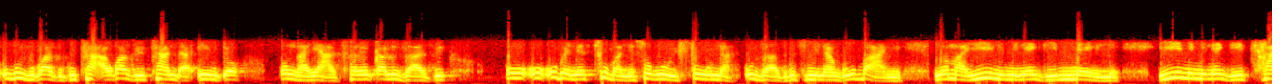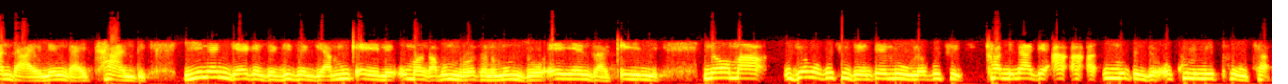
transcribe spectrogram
ukuze ukwazi ukuthi awukwazi uyithanda into ongayazi. Fanele uqala uzazi u- u- ube nesithuba nje sokuyifuna uzazi ukuthi mina ngubani noma yini mina engiyimele yini mina engiyithandayo nengayithandi yini engeke nje ngize ngiyamkele uma ngabe umroza noma umzo eyenza kimi. Noma njengokuthi nje into elula ukuthi cha mina ke umuntu nje okhuluma iphutha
